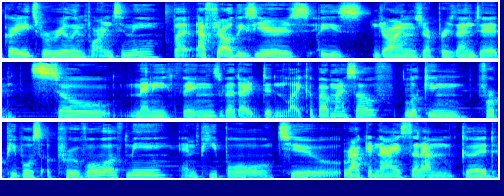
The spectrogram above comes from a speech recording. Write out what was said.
grades were really important to me. But after all these years, these drawings represented so many things that I didn't like about myself. Looking for people's approval of me and people to recognize that I'm good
